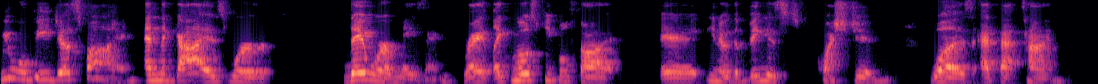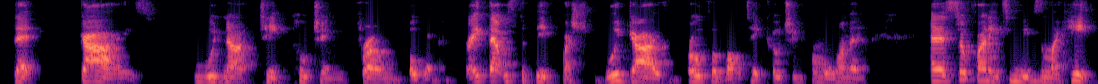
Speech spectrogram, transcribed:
We will be just fine. And the guys were, they were amazing, right? Like most people thought, uh, you know, the biggest question was at that time that guys would not take coaching from a woman, right? That was the big question. Would guys in pro football take coaching from a woman? And it's so funny to me because I'm like, hey,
